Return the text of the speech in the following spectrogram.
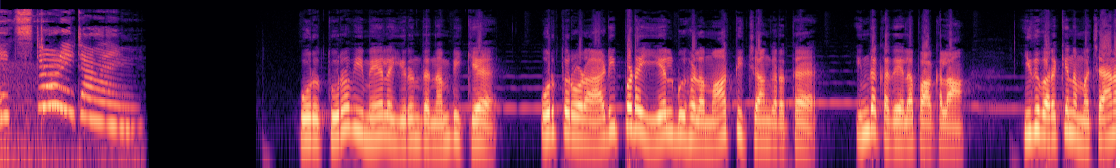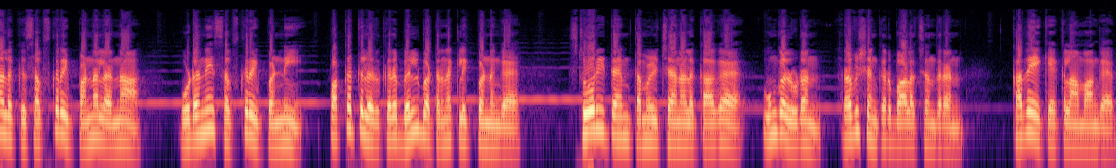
இட்ஸ் ஸ்டோரி டைம் ஒரு துறவி மேல இருந்த நம்பிக்கை ஒருத்தரோட அடிப்படை இயல்புகளை மாத்திச்சாங்கிறத இந்த கதையில பார்க்கலாம். இது வரைக்கும் நம்ம சேனலுக்கு சப்ஸ்கிரைப் பண்ணலைன்னா உடனே சப்ஸ்கிரைப் பண்ணி பக்கத்தில் இருக்கிற பெல் பட்டனை கிளிக் பண்ணுங்க. ஸ்டோரி டைம் தமிழ் சேனலுக்காக உங்களுடன் ரவிசங்கர் பாலச்சந்திரன். கதையை கேட்கலாம் வாங்க.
